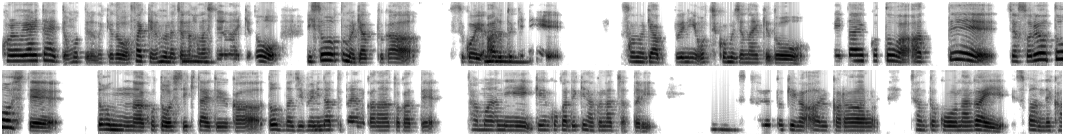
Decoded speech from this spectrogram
これをやりたいって思ってるんだけど、さっきのふうなちゃんの話うん。じゃないけど、理想とのギャップがすごいうある時ん。に、そのギャップに落ち込むじゃないけど、やりたいことはあって、じゃあそれを通して、どんなことをしていきたいというか、どんな自分になってたいのかなとかって、たまに言語化できなくなっちゃったりうん。する時があるから、ちゃんとこう長いスパンで考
